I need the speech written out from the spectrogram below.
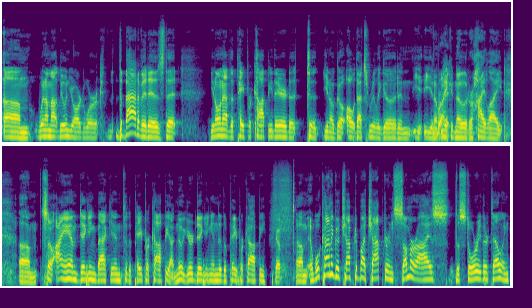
um, when I'm out doing yard work. The bad of it is that you don't have the paper copy there to to you know go oh that's really good and you, you know Right. make a note or highlight. Um, so I am digging back into the paper copy. I know you're digging into the paper copy. Yep. Um, and we'll kind of go chapter by chapter and summarize the story they're telling.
